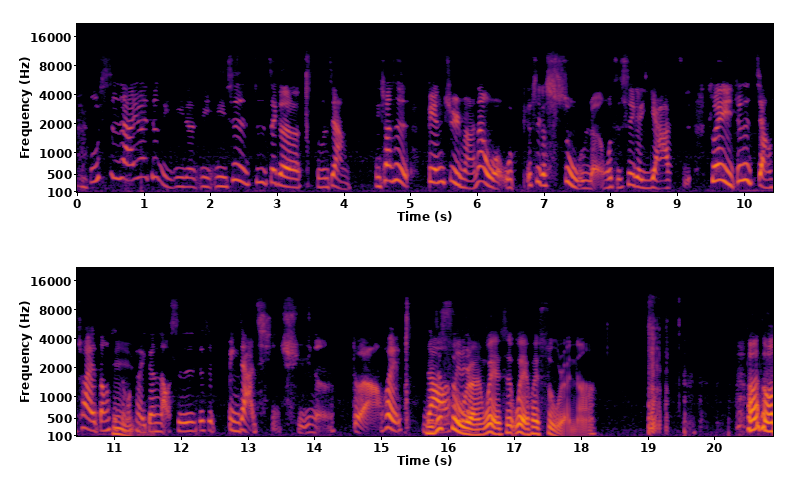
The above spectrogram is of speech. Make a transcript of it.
不是啊，因为就你你的你你是就是这个怎么讲？你算是编剧嘛？那我我是一个素人，我只是一个鸭子，所以就是讲出来的东西怎么可以跟老师就是并驾齐驱呢？对啊，会你是素人，我也是，我也会素人啊。啊，怎么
